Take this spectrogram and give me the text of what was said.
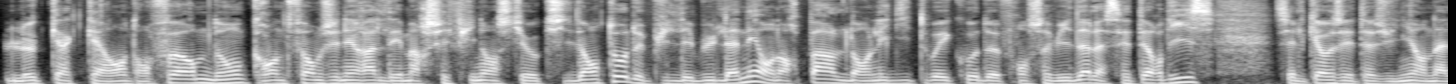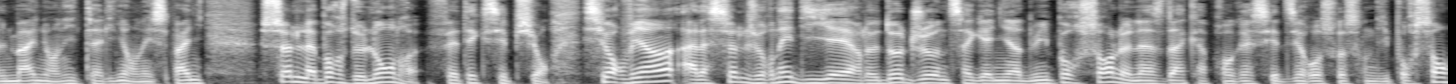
Le CAC 40 en forme donc, grande forme générale des marchés financiers occidentaux depuis le début de l'année. On en reparle dans l'édito écho de François Vidal à 7h10. C'est le cas aux États-Unis, en Allemagne, en Italie, en Espagne. Seule la bourse de Londres fait exception. Si on revient à la seule journée d'hier, le Dow Jones a gagné un demi pour cent, le Nasdaq a progressé de 0,70%.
